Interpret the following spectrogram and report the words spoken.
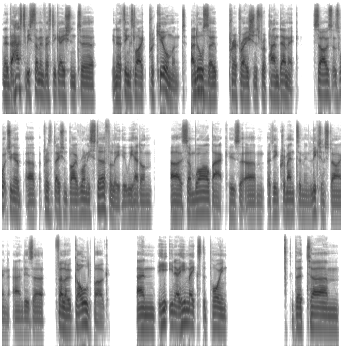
you know, there has to be some investigation to you know, things like procurement and Mm. also preparations for a pandemic. So I was, I was watching a, a presentation by Ronnie Stöferle, who we had on uh, some while back, who's um, at Incrementum in Liechtenstein and is a fellow gold bug. And he, you know, he makes the point that um,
